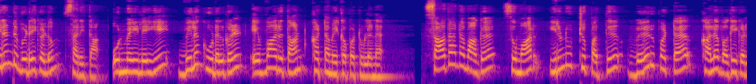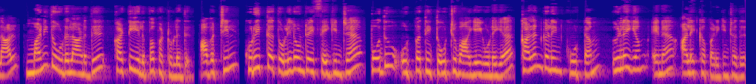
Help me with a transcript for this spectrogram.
இரண்டு விடைகளும் சரிதான். உண்மையிலேயே விலங்கு உடல்கள் எவ்வாறு தான் கட்டமைக்கப்பட்டுள்ளன? சாதாரணமாக சுமார் இருநூற்று பத்து வேறுபட்ட கல வகைகளால் மனித உடலானது கட்டியெழுப்பப்பட்டுள்ளது. அவற்றில் குறித்த தொழிலொன்றை செய்கின்ற பொது உற்பத்தி தோற்றுவாயை உடைய கலன்களின் கூட்டம் இளையம் என அழைக்கப்படுகின்றது.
